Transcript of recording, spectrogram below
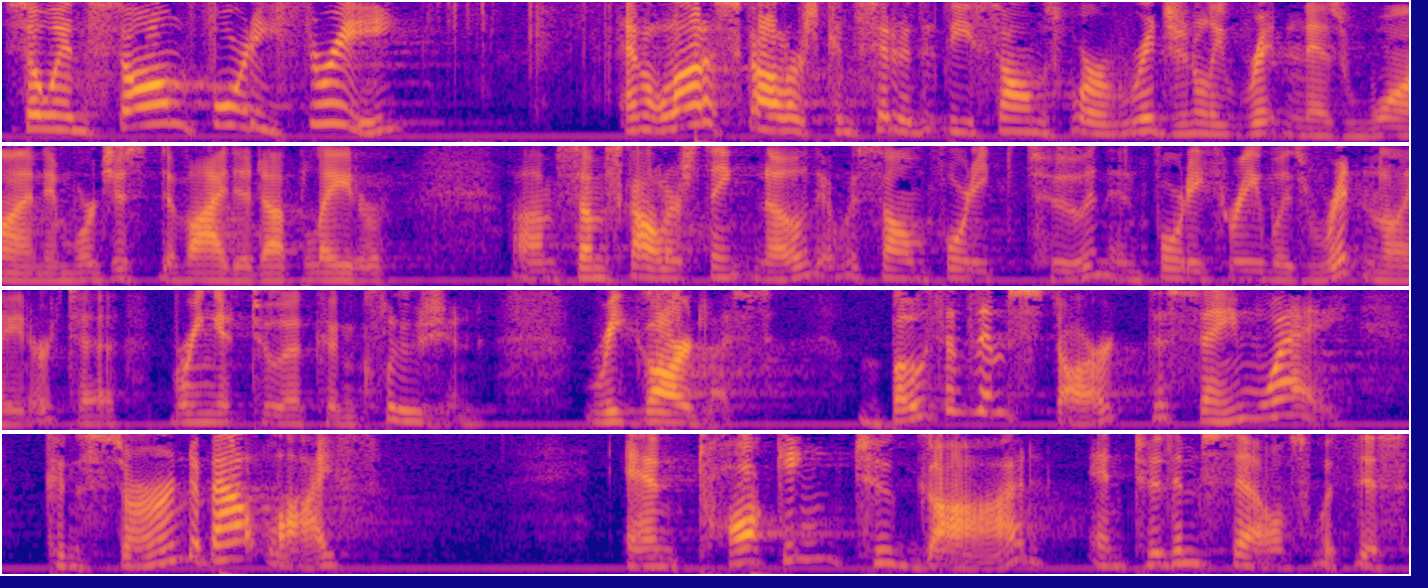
So in Psalm 43, and a lot of scholars consider that these Psalms were originally written as one and were just divided up later. Um, some scholars think no, there was Psalm 42 and then 43 was written later to bring it to a conclusion. Regardless, both of them start the same way concerned about life and talking to God and to themselves with this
